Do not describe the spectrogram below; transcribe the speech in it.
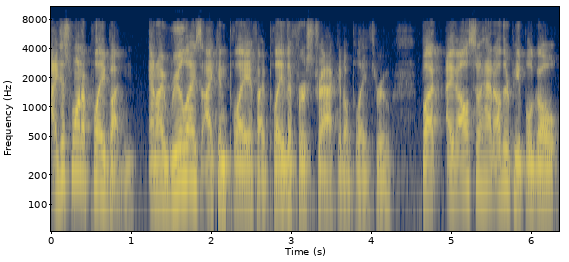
I just want a play button. And I realize I can play. If I play the first track, it'll play through. But I've also had other people go,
